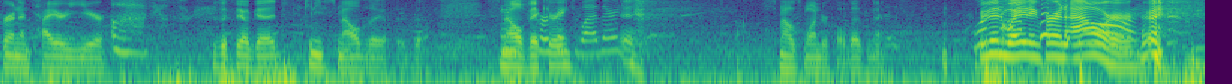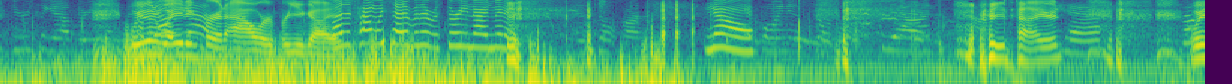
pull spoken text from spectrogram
for an entire year. Oh, it feels so good. Does it feel good? Can you smell the, the smell victory? Perfect weather. Just- smells wonderful, doesn't it? We've been waiting for an hour. long? Seriously, get out 37 minutes. We've been Yeah, waiting yeah. for an hour for you guys. By the time we sat over there, it was 39 minutes. It's so no. Going is so hard. Are you tired? Yeah. We,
